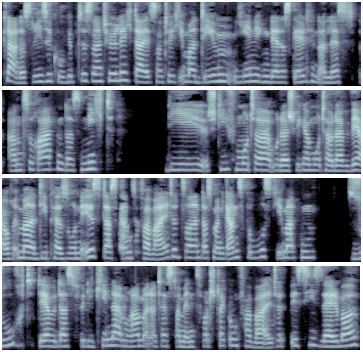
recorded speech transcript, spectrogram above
Klar, das Risiko gibt es natürlich. Da ist natürlich immer demjenigen, der das Geld hinterlässt, anzuraten, dass nicht die Stiefmutter oder Schwiegermutter oder wer auch immer die Person ist, das Ganze verwaltet, sondern dass man ganz bewusst jemanden sucht, der das für die Kinder im Rahmen einer Testamentsvollstreckung verwaltet, bis sie selber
